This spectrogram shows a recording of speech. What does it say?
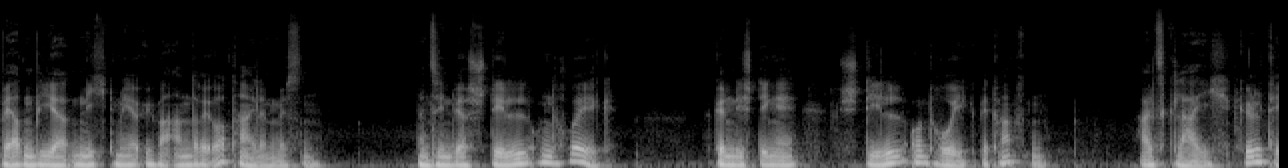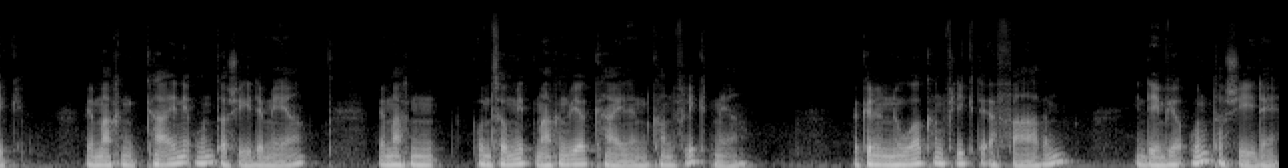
werden wir nicht mehr über andere urteilen müssen dann sind wir still und ruhig. Wir können die Dinge still und ruhig betrachten, als gleichgültig. Wir machen keine Unterschiede mehr. Wir machen, und somit machen wir keinen Konflikt mehr. Wir können nur Konflikte erfahren, indem wir Unterschiede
